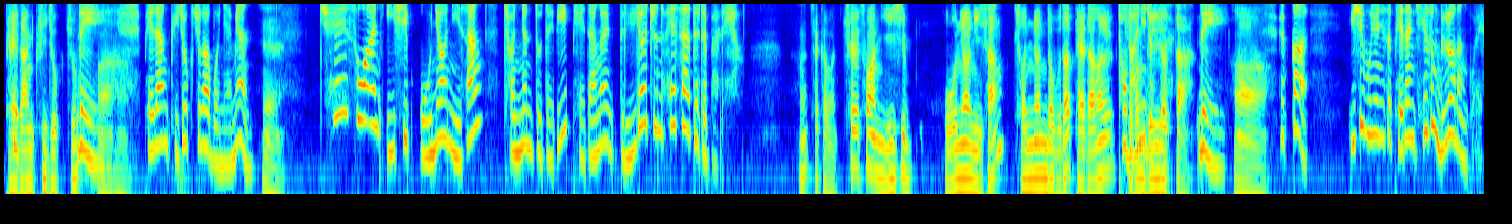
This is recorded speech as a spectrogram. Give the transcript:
그 배당 그, 귀족주? 네. 아하. 배당 귀족주가 뭐냐면 예. 최소한 25년 이상 전년도 대비 배당을 늘려준 회사들을 말해요. 어? 잠깐만. 최소한 25년 이상 전년도보다 배당을 더 많이 늘렸다. 줬어요. 네. 아. 그러니까 25년 이상 배당이 계속 늘어난 거예요.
